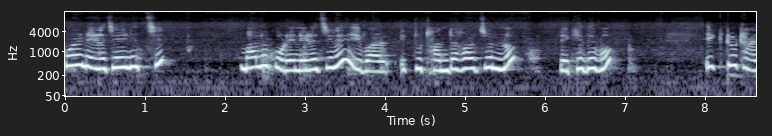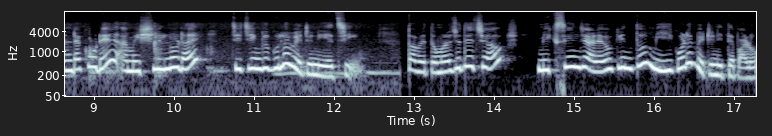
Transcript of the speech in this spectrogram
করে নেড়ে চেড়ে নিচ্ছি। ভালো করে নেড়ে চেড়ে এবার একটু ঠান্ডা হওয়ার জন্য রেখে দেব। একটু ঠান্ডা করে আমি শিলনোড়ায় চিচিঙ্গাগুলো বেটে নিয়েছি। তবে তোমরা যদি চাও মিক্সিং জারেও কিন্তু মিহি করে বেটে নিতে পারো।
